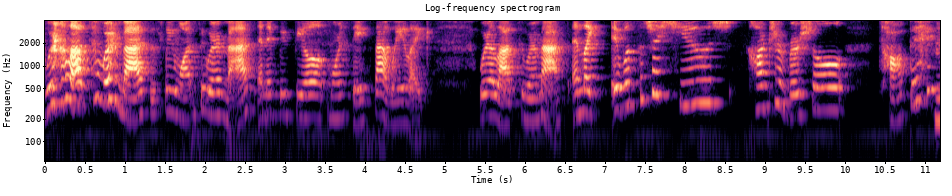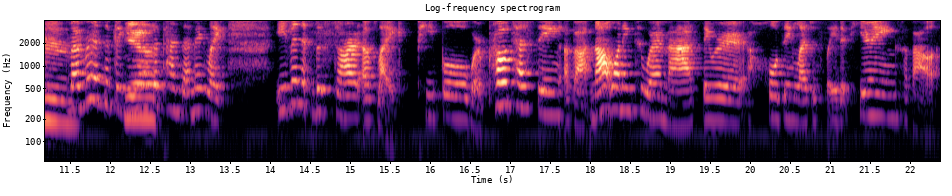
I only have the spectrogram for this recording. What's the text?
we're allowed to wear masks if we want to wear masks and if we feel more safe that way like we're allowed to wear masks and like it was such a huge controversial topic mm. remember in the beginning yeah. of the pandemic like even the start of like people were protesting about not wanting to wear masks they were holding legislative hearings about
